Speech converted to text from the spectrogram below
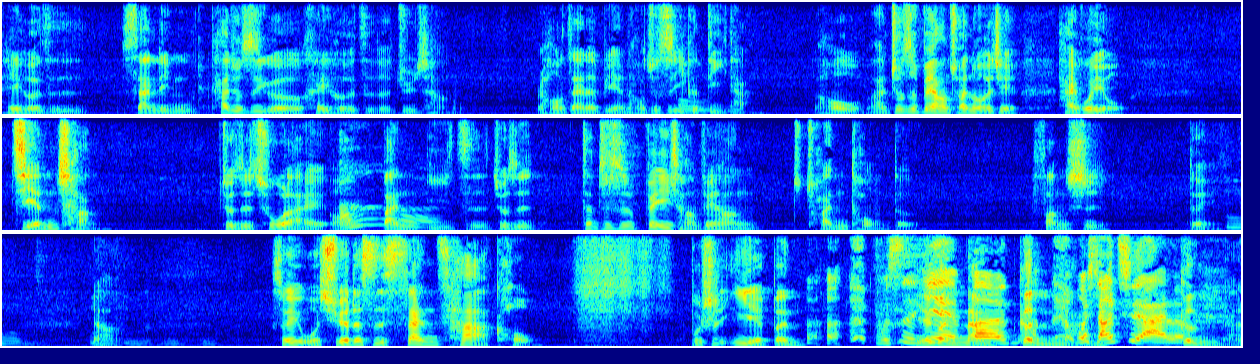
黑盒子三零五，它就是一个黑盒子的剧场，然后在那边，然后就是一个地毯，然后啊就是非常传统，而且还会有剪场，就是出来哦搬椅子，就是它这是非常非常传统的方式，对，嗯，呀，所以我学的是三岔口，不是夜奔，不是夜奔，更 难，我想起来了，更难，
